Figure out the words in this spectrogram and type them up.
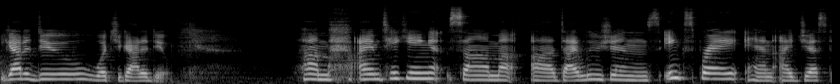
you got to do what you got to do. Um, I am taking some uh, Dylusions ink spray and I just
